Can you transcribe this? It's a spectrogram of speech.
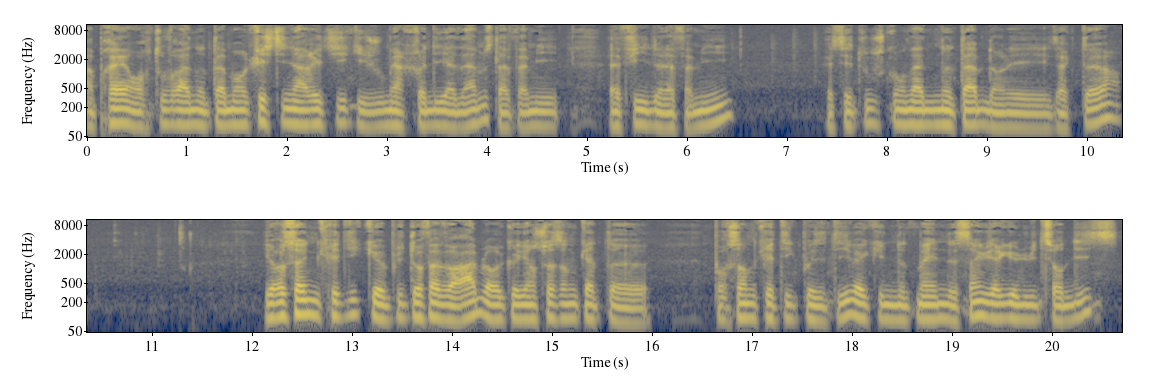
Après, on retrouvera notamment Christina Ricci qui joue Mercredi Adams, la fille de la famille. Et c'est tout ce qu'on a de notable dans les acteurs. Il reçoit une critique plutôt favorable, recueillant 64% euh, de critiques positives avec une note moyenne de 5,8 sur 10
